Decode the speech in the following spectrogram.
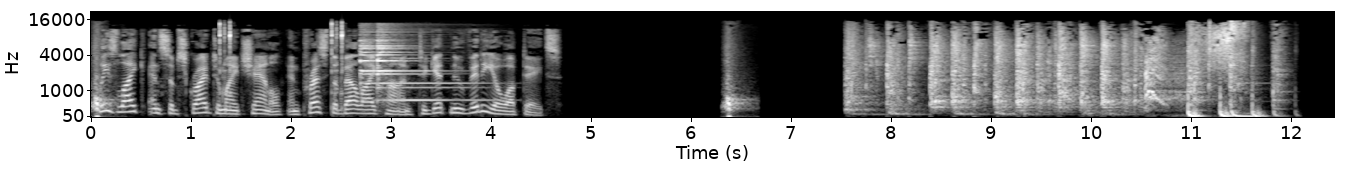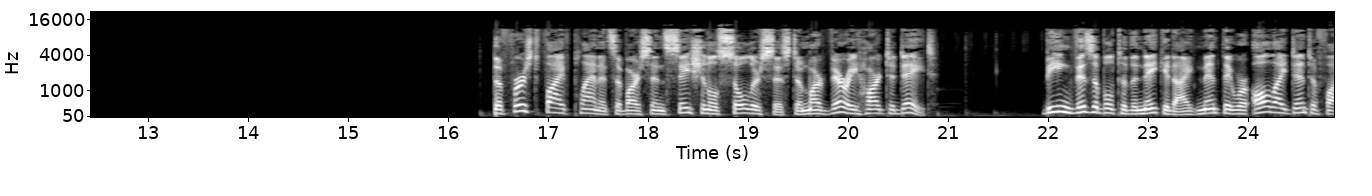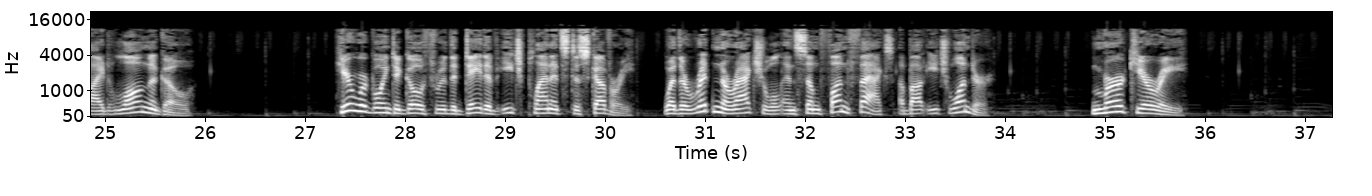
Please like and subscribe to my channel and press the bell icon to get new video updates. The first five planets of our sensational solar system are very hard to date. Being visible to the naked eye meant they were all identified long ago. Here we're going to go through the date of each planet's discovery, whether written or actual and some fun facts about each wonder. Mercury.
